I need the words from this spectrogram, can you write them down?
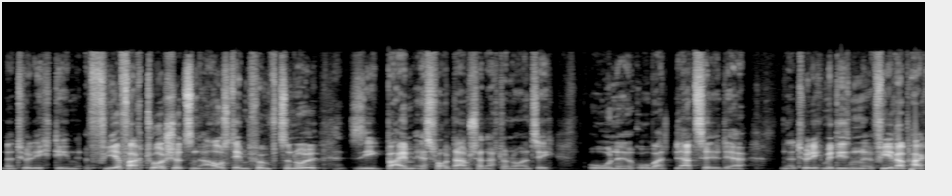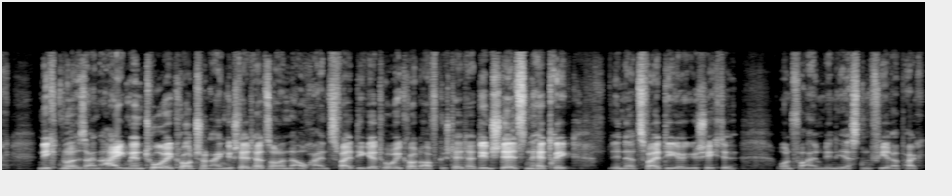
natürlich den Vierfach-Torschützen aus dem 5 0 Sieg beim SV Darmstadt 98 ohne Robert Glatzel, der natürlich mit diesem Viererpack nicht nur seinen eigenen Torrekord schon eingestellt hat, sondern auch einen Zweitliga-Torrekord aufgestellt hat. Den schnellsten Hattrick in der Zweitliga-Geschichte und vor allem den ersten Viererpack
